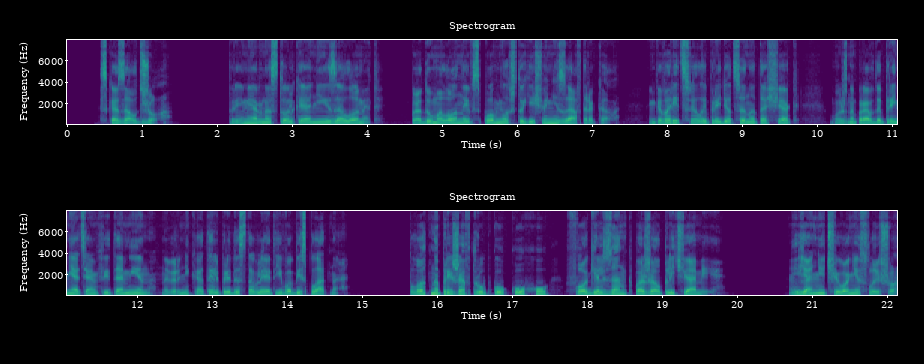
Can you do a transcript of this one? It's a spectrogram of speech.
— сказал Джо. «Примерно столько они и заломят», — подумал он и вспомнил, что еще не завтракал. Говорит, целый придется натощак. Можно, правда, принять амфетамин. Наверняка отель предоставляет его бесплатно. Плотно прижав трубку к уху, Фогельзанг пожал плечами. «Я ничего не слышу.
